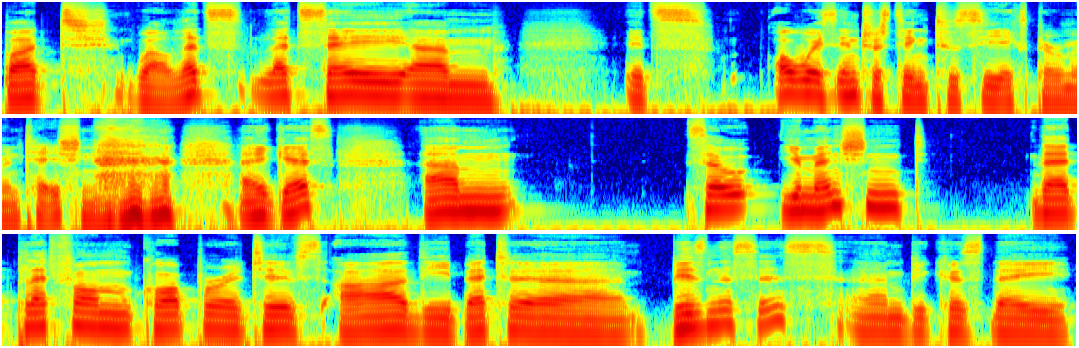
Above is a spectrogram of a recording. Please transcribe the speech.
But well, let's let's say um, it's always interesting to see experimentation, I guess. Um, so you mentioned that platform cooperatives are the better businesses um, because they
